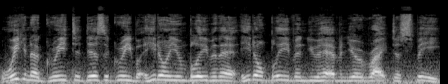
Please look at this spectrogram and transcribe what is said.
we can agree to disagree, but he don't even believe in that. He don't believe in you having your right to speak.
